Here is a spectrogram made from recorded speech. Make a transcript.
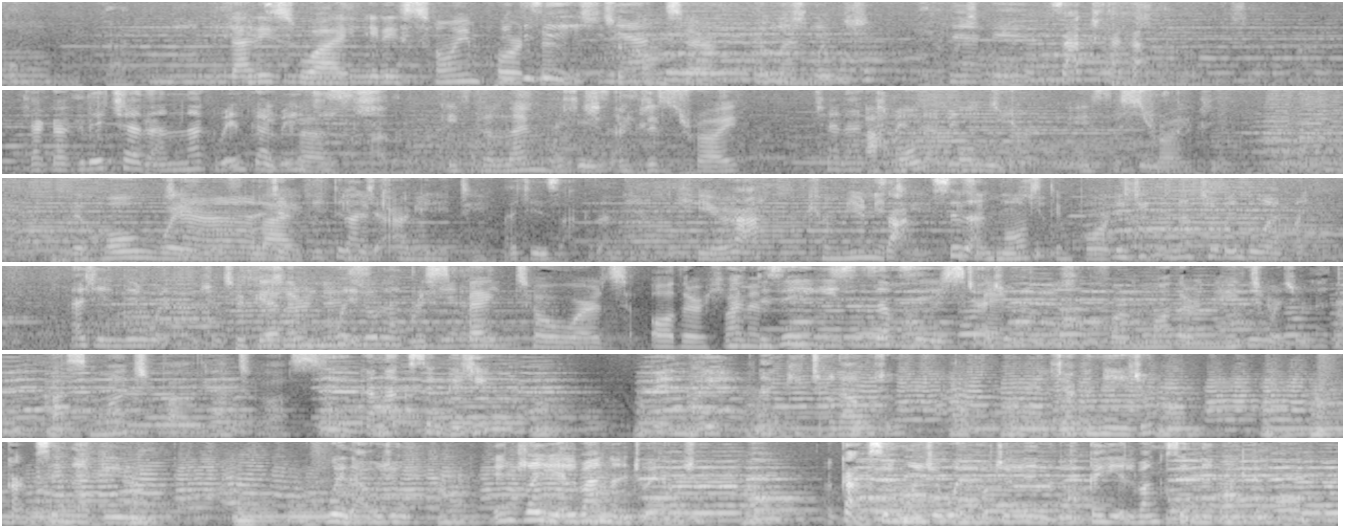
That is why it is so important to conserve the language. Because if the language is destroyed, a whole culture is destroyed. The whole way of life in a community. Here, community is the most important. Togetherness, respect towards other human beings, respect for Mother Nature has much value to us. kanak senge ji u ben ke na ki chgra u jo jak ne jo kak se na ke we da u jo en ra yel ban na jo da u jo kak se mo jo we da u jo le na ka yel ban se na ke le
